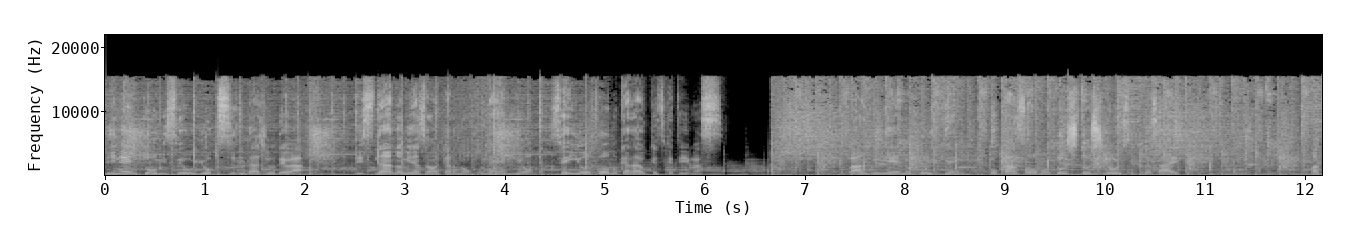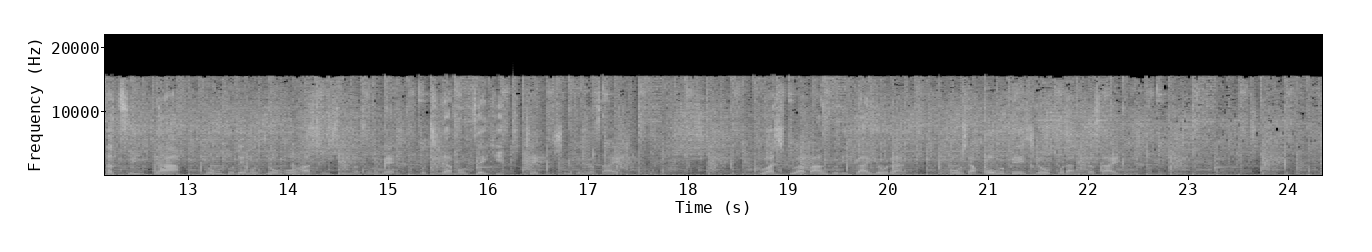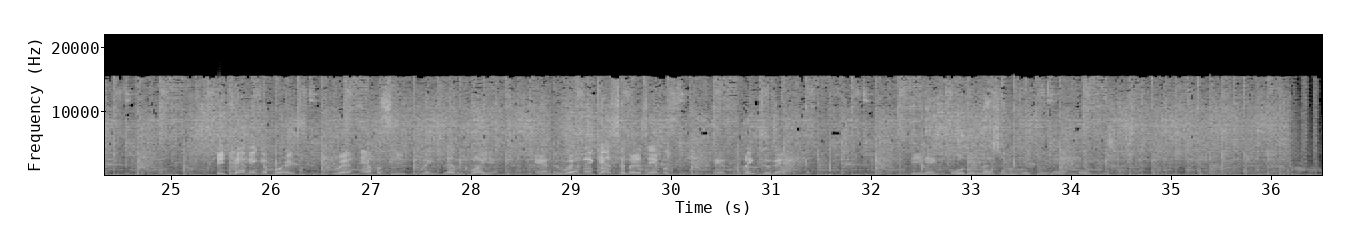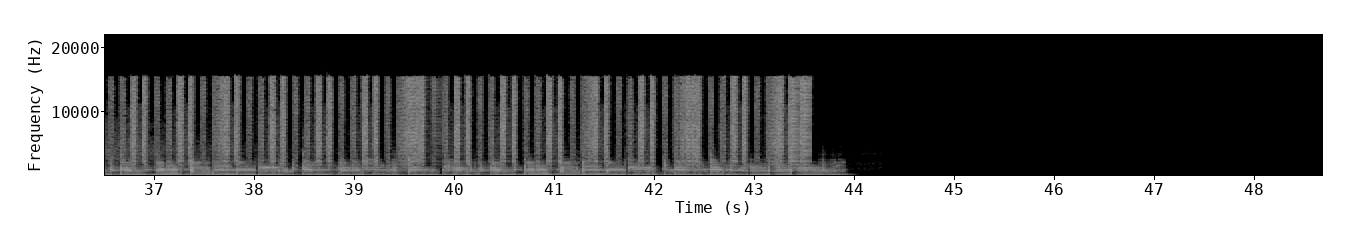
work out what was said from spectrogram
理念とお店を良くするラジオではリスナーの皆様からのお悩みを専用フォームから受け付けています。番組へのご意見ご感想もどしどしお寄せください。また Twitter ノートでも情報発信していますのでこちらもぜひチェックしてみてください。詳しくは番組概要欄当社ホームページをご覧ください。Becoming a place where empathy is link to their clients. And where they get some examples. Here's a link to them 理念合同会社の提供でお送りしました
